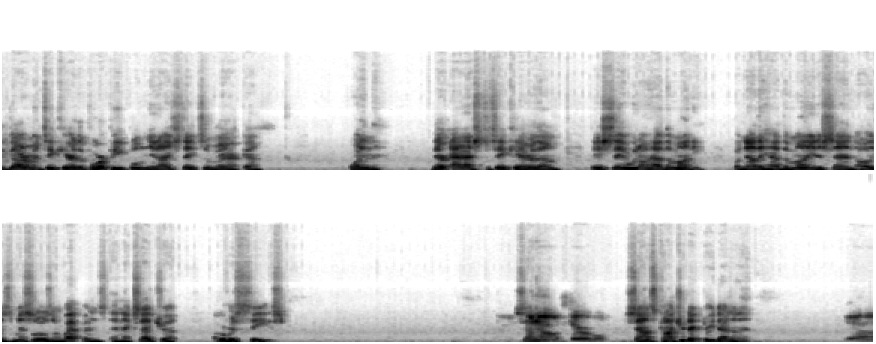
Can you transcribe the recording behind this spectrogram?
the government take care of the poor people in the United States of America when they're asked to take care of them? They say we don't have the money, but now they have the money to send all these missiles and weapons and etc. overseas. I Sounds, know. It's terrible. sounds contradictory, doesn't it? Yeah.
